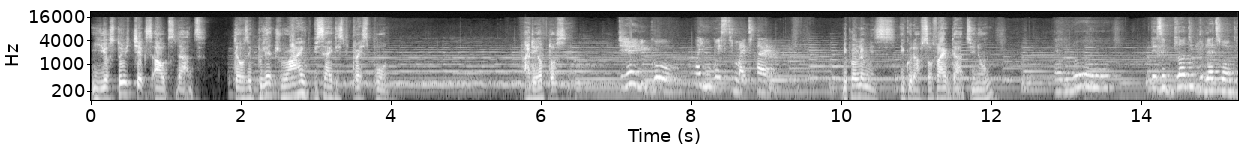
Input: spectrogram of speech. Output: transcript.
Your story checks out that there was a bullet right beside his breastbone at the us. There you go. Why are you wasting my time? The problem is he could have survived that, you know. Hello? There's a bloody bullet on the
